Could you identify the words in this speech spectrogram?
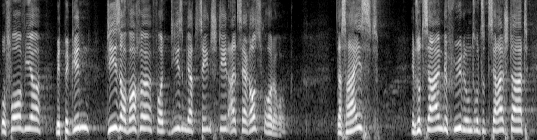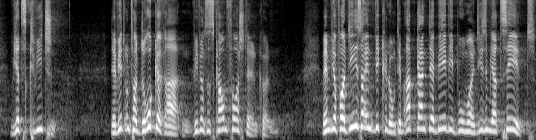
wovor wir mit Beginn dieser Woche vor diesem Jahrzehnt stehen als Herausforderung. Das heißt, im sozialen Gefüge, in unserem Sozialstaat wird es quietschen der wird unter Druck geraten, wie wir uns das kaum vorstellen können. Wenn wir vor dieser Entwicklung, dem Abgang der Babyboomer in diesem Jahrzehnt,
